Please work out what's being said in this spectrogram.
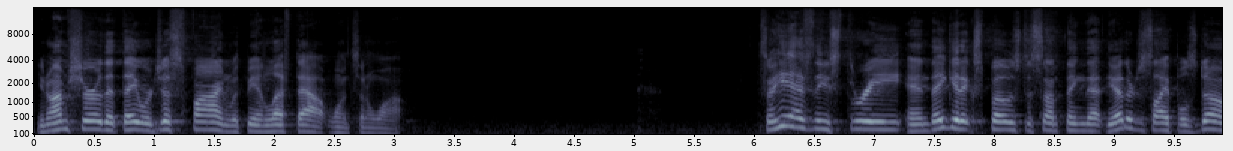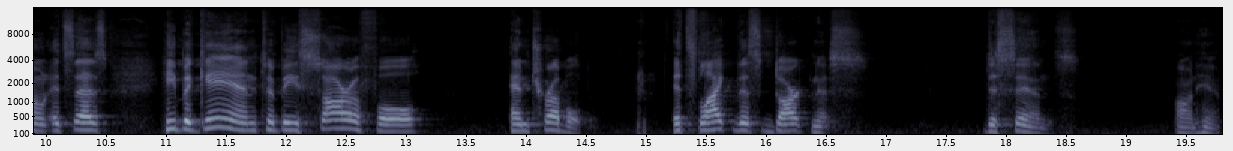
You know, I'm sure that they were just fine with being left out once in a while. So he has these three, and they get exposed to something that the other disciples don't. It says, He began to be sorrowful and troubled. It's like this darkness descends on him.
